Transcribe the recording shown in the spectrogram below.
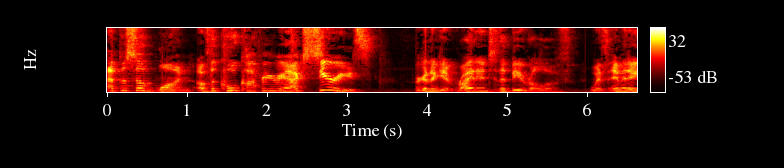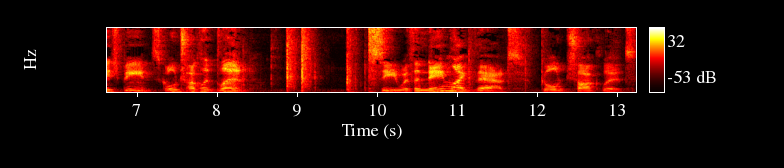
episode one of the Cool Coffee Reacts series. We're gonna get right into the B-roll of with M&H Beans Gold Chocolate Blend. Let's see, with a name like that, Gold Chocolate,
